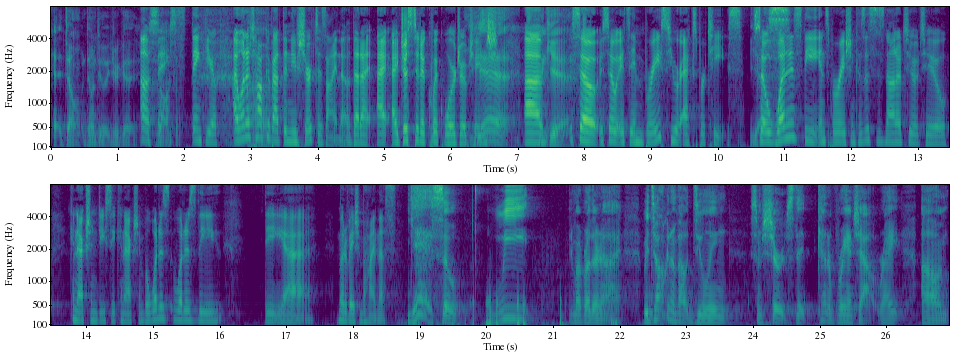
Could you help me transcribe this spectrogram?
don't don't do it. You're good. oh This thanks awesome. thank you i want to talk Um, about the new shirt design though that I, I i just did a quick wardrobe change Yeah. um, Heck yeah. so so it's embrace your expertise Yes. so what is the inspiration because this is not a 202 connection dc connection but what is what is the the uh, motivation behind this Yeah, so we, my brother and I, been talking about doing some shirts that kind of branch out, right? Um,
